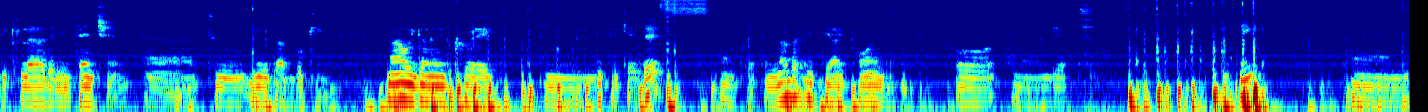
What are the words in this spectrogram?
declared an intention uh, to use that booking. Now we're going to create and duplicate this and create another API point for uh, get meeting and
